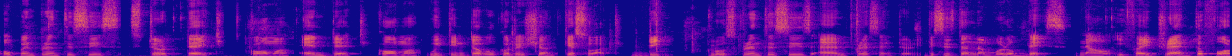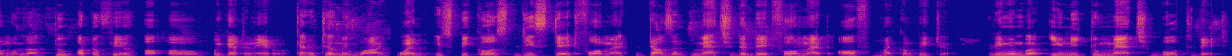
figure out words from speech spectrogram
open parenthesis start date comma, end date, comma, within double quotation, guess what? D. Close parentheses and press enter. This is the number of days. Now, if I drag the formula to autofill, uh-oh, we get an error. Can you tell me why? Well, it's because this date format doesn't match the date format of my computer. Remember, you need to match both date.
